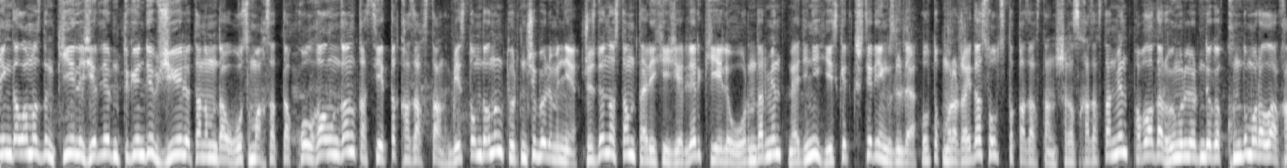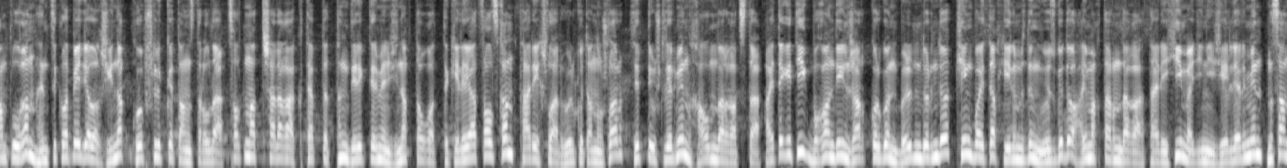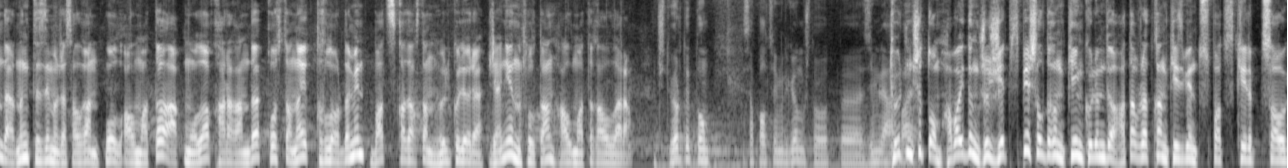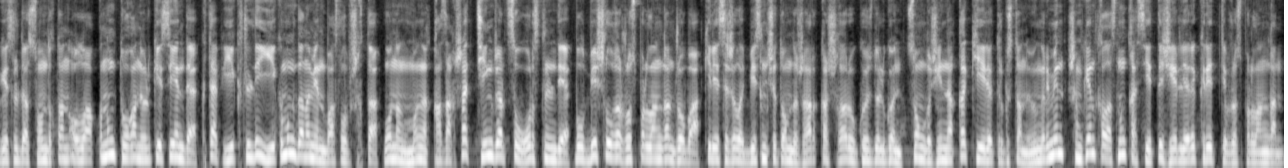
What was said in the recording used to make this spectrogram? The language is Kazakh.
кең даламыздың киелі жерлерін түгендеп жүйелі танымдау осы мақсатта қолға алынған қасиетті қазақстан. Бес томдығының төртінші бөліміне жүзден астам тарихи жерлер киелі орындар мен мәдени ескерткіштер енгізілді. Ұлттық мұражайда солтүстік қазақстан шығыс қазақстан мен павлодар өңірлеріндегі құнды мұралар қамтылған энциклопедиялық жинақ көпшілікке таныстырылды. Салтанатты шараға кітапты тың деректермен жинақтауға тікелей атсалысқан тарихшылар өлкетанушылар зерттеушілер мен ғалымдар қатысты. Айта кетейік бұған дейін жарық көрген бөлімдерінде кең байтақ еліміздің өзге де аймақтарындағы тарихи мәдени жерлері мен нысандарының тізімі жасалған. Ол алматы ақмола қарағанды қостанай қызылорда мен батыс қазақстан өлкелері және нұр сұлтан алматы қалалары. Четвертый том. Что э, земля... төртінші том. Абайдың 175 жылдығын кең көлемде атап жатқан кезбен тұспа тұс келіп тұсауы кесілді. Сондықтан ұлы ақынның туған өлкесі енді кітап екі тілде 2000 данамен басылып шықты. Оның мыңы қазақша тең жартысы орыс тілінде. Бұл 5 жылға жоспарланған жоба. Келесі жылы бесінші томды жарыққа шығару көзделген. Соңғы жинаққа киелі түркістан өңірі мен шымкент қаласының қасиетті жерлері кіреді деп жоспарланған.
